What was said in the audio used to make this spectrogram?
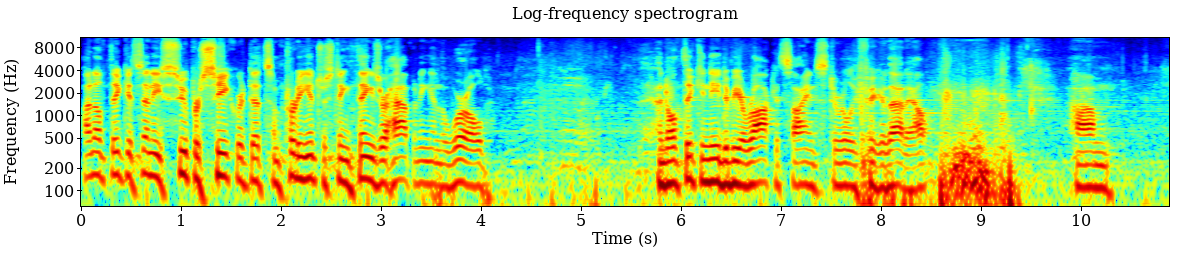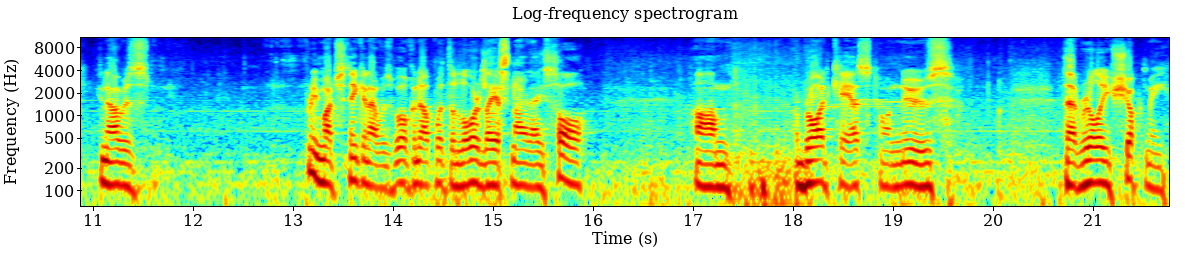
I don't think it's any super secret that some pretty interesting things are happening in the world. I don't think you need to be a rocket scientist to really figure that out. Um, you know, I was pretty much thinking I was woken up with the Lord last night. I saw um, a broadcast on news that really shook me.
